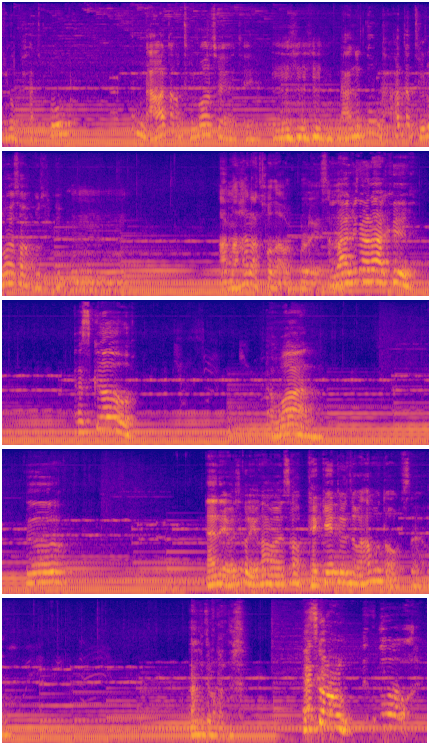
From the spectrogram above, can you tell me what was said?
이거 받고 꼭 나갔다가 들어와서 해야 돼. 음, 나는 꼭 나갔다 들어와서 하거든요. 음, 아마 하나 더 나올 걸로 예상. 라그나 라크. Let's go. 그. 나는 여지껏 이거 하면서 100개 든 적은 한 번도 없어요. 난 들어간다. Let's go.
